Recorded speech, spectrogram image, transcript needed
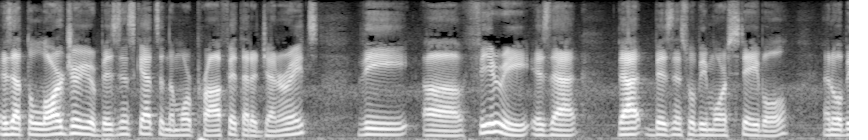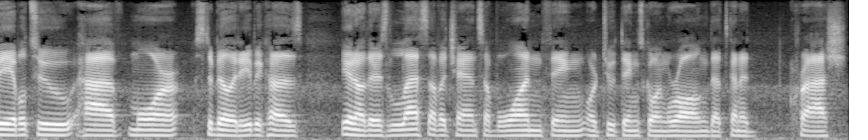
is that the larger your business gets and the more profit that it generates, the uh, theory is that that business will be more stable and will be able to have more stability because you know there's less of a chance of one thing or two things going wrong that's going to crash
